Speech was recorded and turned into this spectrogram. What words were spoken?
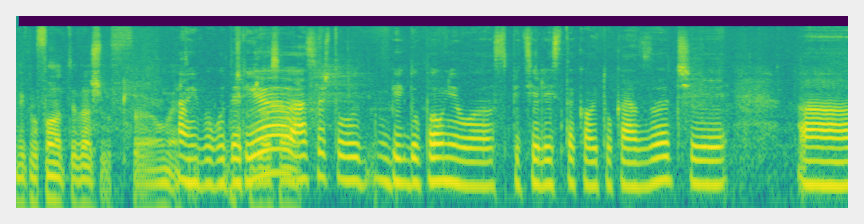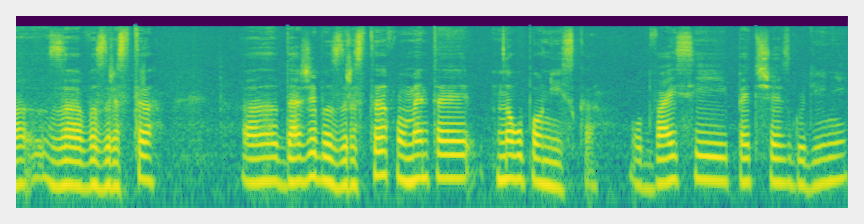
микрофонът е ваш в момента. Ами благодаря. Аз също бих допълнила специалиста, който каза, че а, за възрастта. А, даже възрастта в момента е много по-ниска. От 25-6 години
